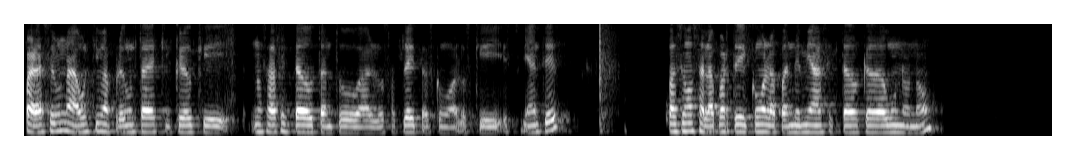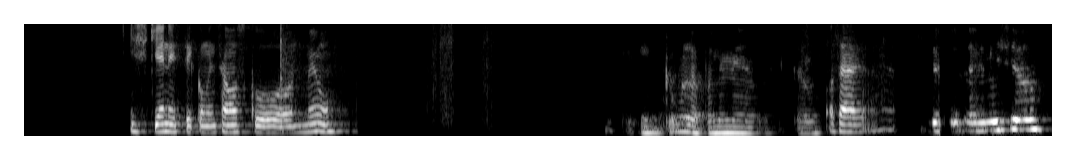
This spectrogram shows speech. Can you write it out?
para hacer una última pregunta que creo que nos ha afectado tanto a los atletas como a los que estudiantes, pasemos a la parte de cómo la pandemia ha afectado a cada uno, ¿no? Y si quieren, este, comenzamos con Memo. ¿Cómo la pandemia ha afectado? O sea... Al inicio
